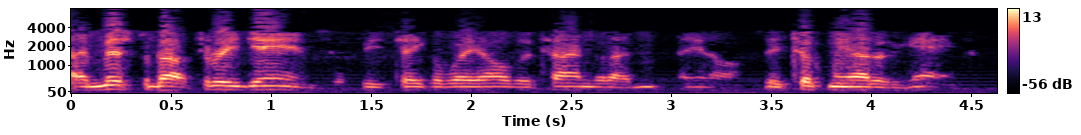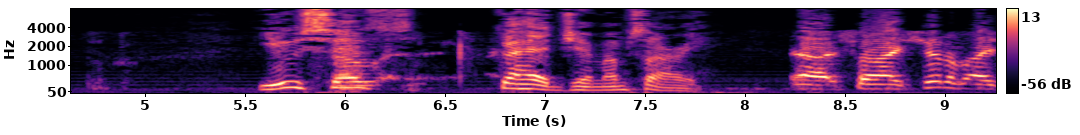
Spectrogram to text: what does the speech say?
I missed about three games. If you take away all the time that I, you know, they took me out of the game. You since, go ahead, Jim. I'm sorry. Uh, so I should have, I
